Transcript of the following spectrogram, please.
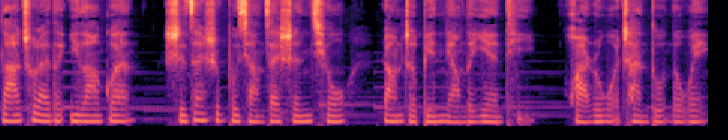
拿出来的易拉罐，实在是不想在深秋让这冰凉的液体滑入我颤抖的胃。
